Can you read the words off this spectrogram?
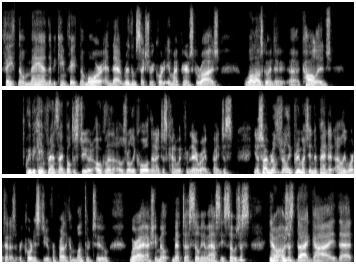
Faith No Man that became Faith No More, and that rhythm section recorded in my parents' garage while I was going to uh, college. We became friends. I built a studio in Oakland. It was really cool. Then I just kind of went from there. Where I, I just, you know, so I was really pretty much independent. I only worked at a recording studio for probably like a month or two, where I actually met, met uh, Sylvia Massy. So it was just, you know, I was just that guy that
